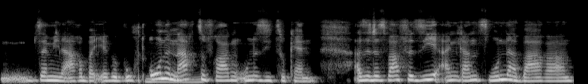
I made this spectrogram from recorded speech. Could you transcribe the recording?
hm, Seminare bei ihr gebucht, ohne mhm. nachzufragen, ohne sie zu kennen. Also das war für sie ein ganz wunderbarer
